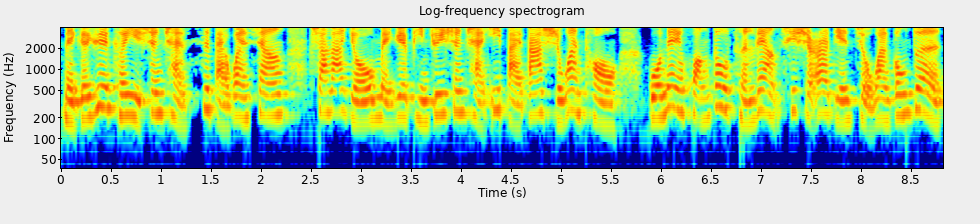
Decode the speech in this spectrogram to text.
每个月可以生产四百万箱；沙拉油每月平均生产一百八十万桶。国内黄豆存量七十二点九万公吨，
